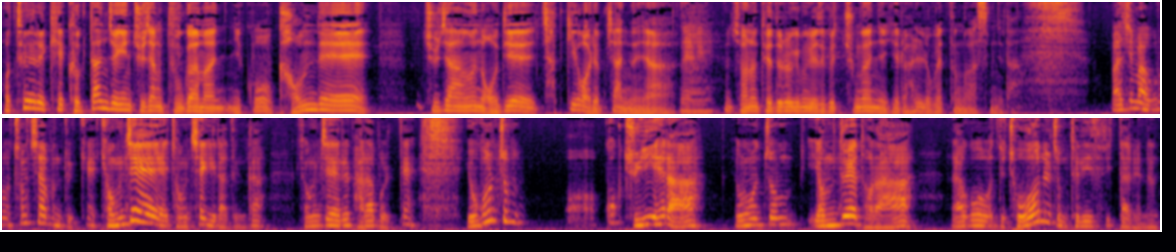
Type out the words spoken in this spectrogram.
어떻게 이렇게 극단적인 주장 두 가만 있고 가운데에 주장은 어디에 찾기가 어렵지 않느냐. 네. 저는 되도록이면 그래서 그 중간 얘기를 하려고 했던 것 같습니다. 마지막으로 청취자분들께 경제 정책이라든가 경제를 바라볼 때 요건 좀꼭 어, 주의해라. 요건 좀 염두에 둬라 라고 조언을 좀 드릴 수 있다면은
